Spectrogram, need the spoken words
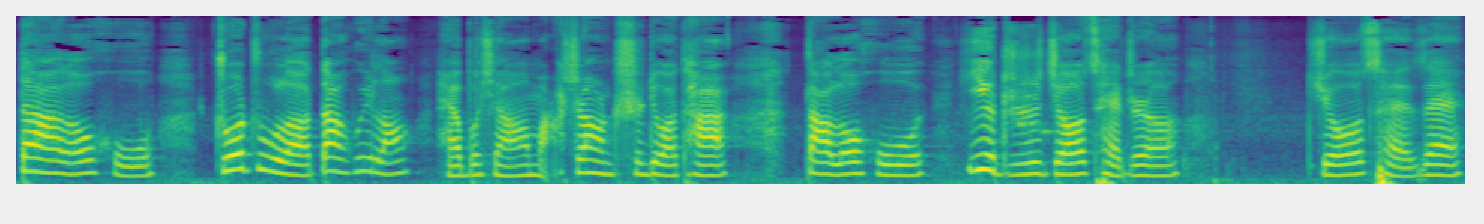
大老虎。捉住了大灰狼，还不想马上吃掉它。大老虎一直脚踩着，脚踩在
